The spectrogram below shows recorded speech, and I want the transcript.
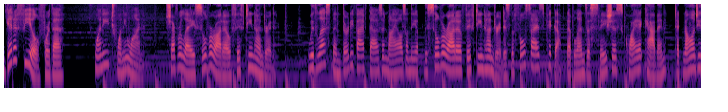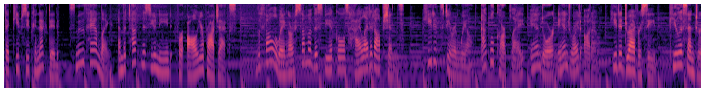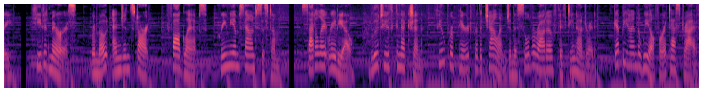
Get a feel for the 2021 Chevrolet Silverado 1500. With less than 35,000 miles on the the Silverado 1500 is the full-size pickup that blends a spacious, quiet cabin, technology that keeps you connected, smooth handling, and the toughness you need for all your projects. The following are some of this vehicle's highlighted options. Heated steering wheel, Apple CarPlay and or Android Auto, heated driver seat, keyless entry, heated mirrors, remote engine start, fog lamps, premium sound system, satellite radio, Bluetooth connection. Feel prepared for the challenge in the Silverado 1500. Get behind the wheel for a test drive.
